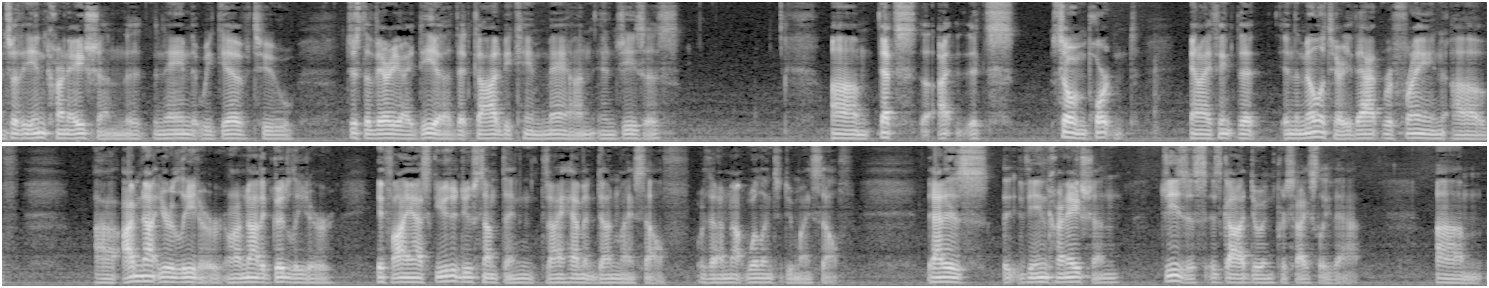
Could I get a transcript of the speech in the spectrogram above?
and so the incarnation, the, the name that we give to just the very idea that God became man in Jesus, um, that's I, it's so important. And I think that in the military, that refrain of uh, "I'm not your leader" or "I'm not a good leader," if I ask you to do something that I haven't done myself or that I'm not willing to do myself. That is the incarnation. Jesus is God doing precisely that. Um,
